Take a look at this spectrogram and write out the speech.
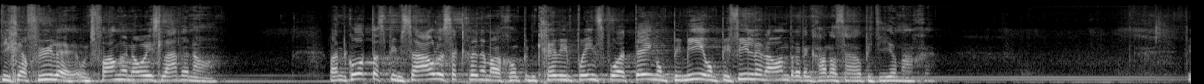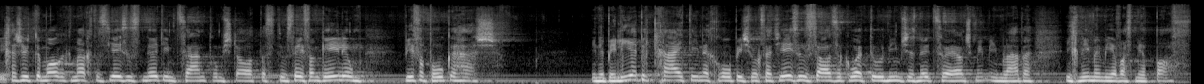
dich erfüllen und fange ein neues Leben an. Wenn Gott das beim Saulus hat können machen und beim Kevin Prince Boateng und bei mir und bei vielen anderen, dann kann er es auch bei dir machen. Vielleicht hast du heute Morgen gemerkt, dass Jesus nicht im Zentrum steht, dass du das Evangelium wie verbogen hast in eine Beliebigkeit hineingekommen bist, wo du gesagt Jesus, also gut, du nimmst es nicht so ernst mit meinem Leben, ich nehme mir, was mir passt.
